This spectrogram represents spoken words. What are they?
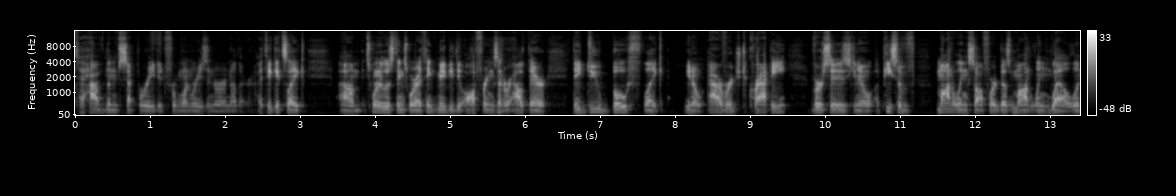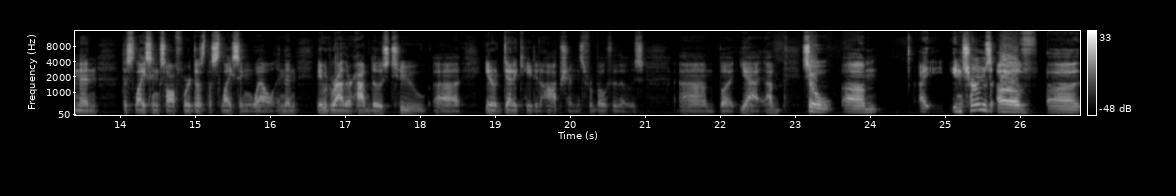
to have them separated for one reason or another. I think it's like um, it's one of those things where I think maybe the offerings that are out there they do both like you know average to crappy versus you know a piece of modeling software does modeling well and then the slicing software does the slicing well and then they would rather have those two uh, you know dedicated options for both of those. Um, but yeah um, so um, I, in terms of uh,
